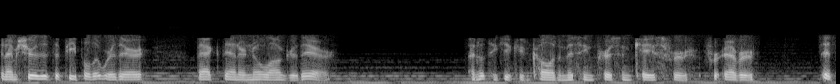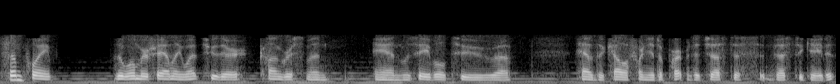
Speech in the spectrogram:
and I'm sure that the people that were there back then are no longer there. I don't think you can call it a missing person case for forever. At some point, the Wilmer family went through their congressman and was able to uh, have the California Department of Justice investigate it.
